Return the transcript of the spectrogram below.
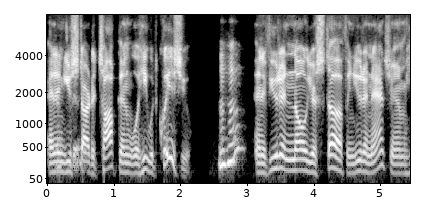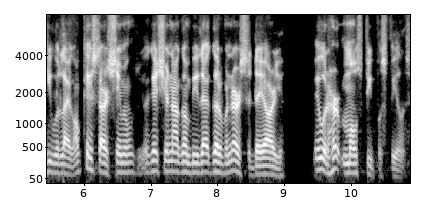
And then That's you good. started talking. Well, he would quiz you. hmm And if you didn't know your stuff and you didn't answer him, he would like, okay, Starshema. I guess you're not going to be that good of a nurse today, are you? It would hurt most people's feelings.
